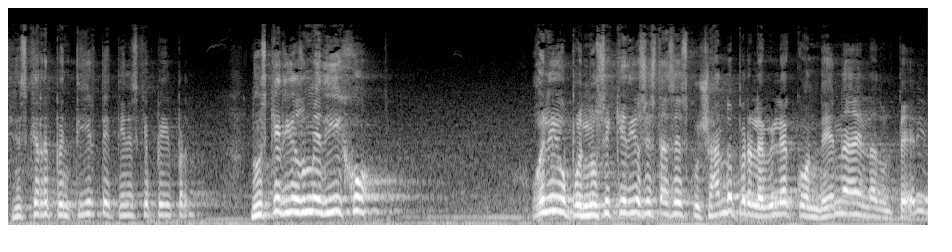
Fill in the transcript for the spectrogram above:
Tienes que arrepentirte, tienes que pedir perdón. No es que Dios me dijo, Oye, le digo, pues no sé qué Dios estás escuchando, pero la Biblia condena el adulterio.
